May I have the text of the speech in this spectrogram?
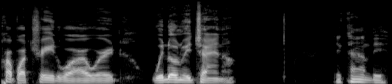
proper trade war where we're done with China. They can't be.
